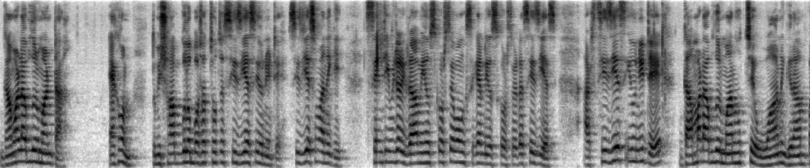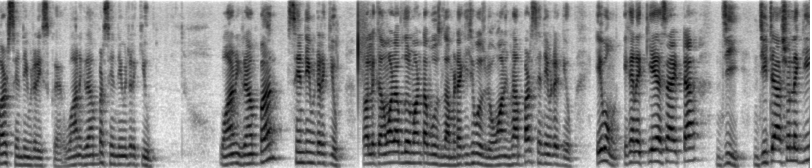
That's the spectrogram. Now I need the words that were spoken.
গামা ডাবলুর মানটা, এখন তুমি সবগুলো বসাচ্ছ হচ্ছে সিজিএস ইউনিটে সিজিএস মানে কি? সেন্টিমিটার গ্রাম ইউজ করছে এবং সেকেন্ড ইউজ করছে, এটা সিজিএস আর সিজিএস ইউনিটে গামা ডাবলুর মান হচ্ছে one gram per centimetre square one gram per centimetre cube one gram per centimetre cube তাহলে গামার আব্দুর মানটা বুঝলাম, এটা কিসে বসবে? One gram per centimetre cube এবং এখানে কি আছে একটা জি, জিটা আসলে কি?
